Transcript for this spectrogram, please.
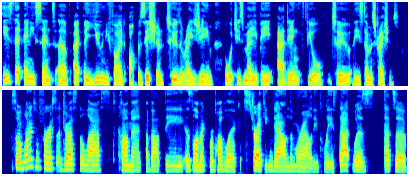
Is there any sense of a, a unified opposition to the regime, which is maybe adding fuel to these demonstrations? So I wanted to first address the last comment about the Islamic Republic striking down the morality police. That was that's a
